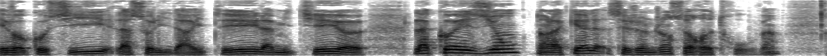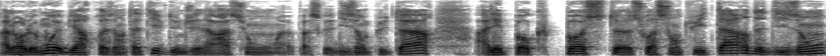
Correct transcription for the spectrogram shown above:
évoque aussi la solidarité, l'amitié, euh, la cohésion dans laquelle ces jeunes gens se retrouvent. Hein. Alors le mot est bien représentatif d'une génération, euh, parce que dix ans plus tard, à l'époque post-68 tarde, disons,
